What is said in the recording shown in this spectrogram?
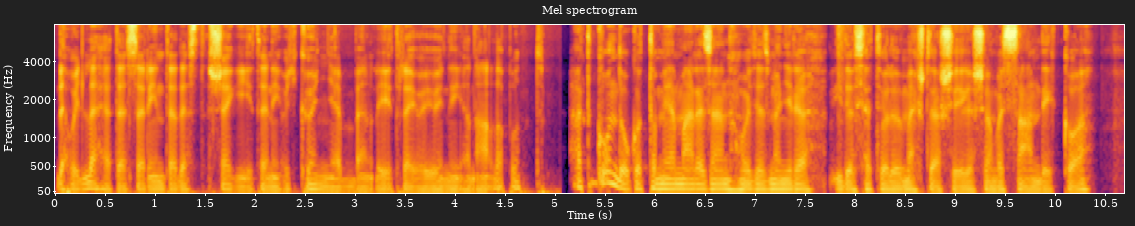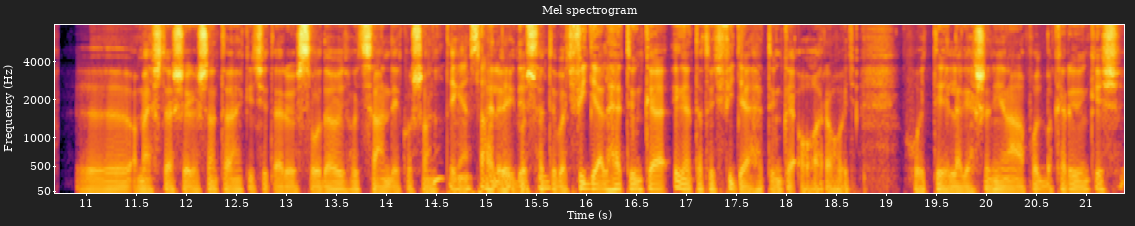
de hogy lehet-e szerinted ezt segíteni, hogy könnyebben létrejöjjön ilyen állapot? Hát gondolkodtam én már ezen, hogy ez mennyire időzhető elő mesterségesen, vagy szándékkal. A mesterségesen talán egy kicsit erős szó, de hogy, hogy szándékosan, hát igen, szándékosan. előidézhető, vagy figyelhetünk-e, igen, tehát hogy figyelhetünk-e arra, hogy, hogy ténylegesen ilyen állapotba kerüljünk, és,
